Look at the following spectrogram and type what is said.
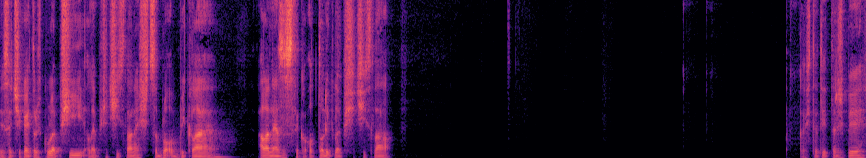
že se čekají trošku lepší, lepší čísla, než co bylo obvyklé, ale ne zase jako o tolik lepší čísla. Takže ty tržby,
